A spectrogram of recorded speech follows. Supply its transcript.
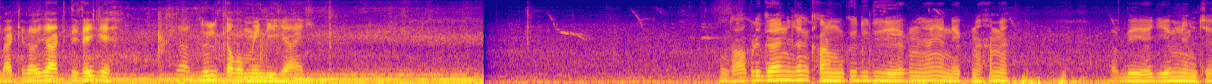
બાકી તો હજુ આટલી થઈ ગઈ. દુલકાવા માંડી છે અહીં તો આપણી ગાયને છે ને ખાણ મૂકી દીધું છે. એકને અહીંયા ને એકને સામે. બે હજી એમને એમ છે.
